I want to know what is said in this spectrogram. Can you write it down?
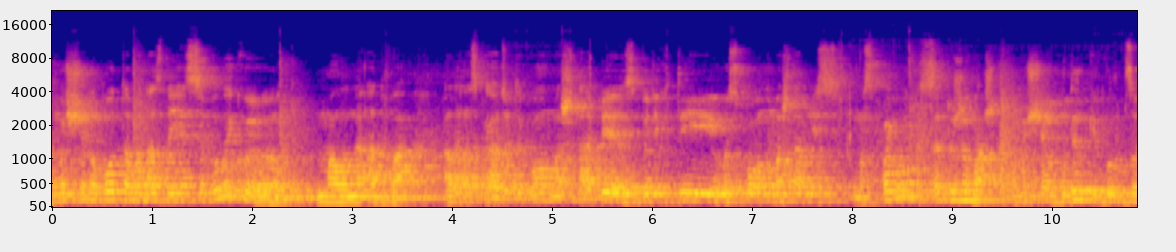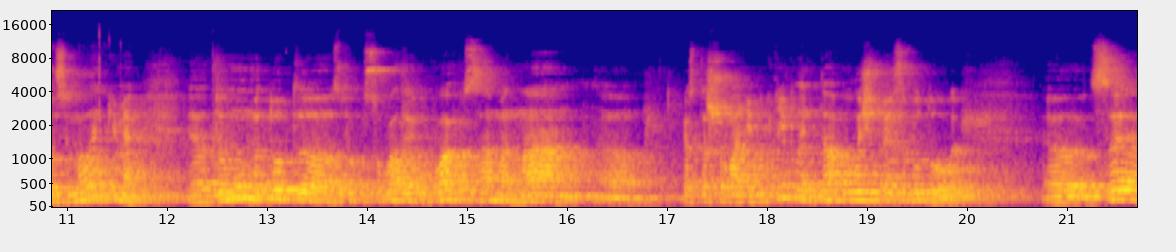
Тому що робота вона здається великою, мало не А2, але насправді в такому масштабі зберегти ось повну масштабність споруд це дуже важко, тому що будинки були б зовсім маленькими. Е, Тому ми тут е, сфокусували увагу саме на е, розташуванні укріплень та вуличної забудови. Це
